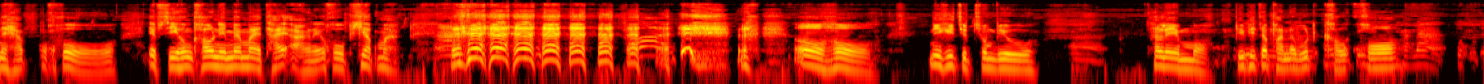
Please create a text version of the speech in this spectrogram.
นะครับโอ้โหเอฟซีของเขานี่แม่ไม้ท้ายอ่างเนี่ยโอ้โหเพียบมาก โอ้โห นี่คือจุดชมวิว ทะเลหมอก พิพิธภัณฑ์อาวุธเขาคอข้างหน้าทุกอุท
